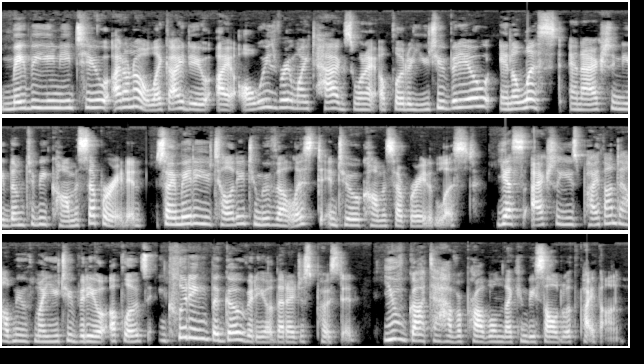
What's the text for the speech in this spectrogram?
Maybe you need to, I don't know, like I do, I always write my tags when I upload a YouTube video in a list and I actually need them to be comma separated. So I made a utility to move that list into a comma separated list. Yes, I actually use Python to help me with my YouTube video uploads, including the Go video that I just posted. You've got to have a problem that can be solved with Python.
